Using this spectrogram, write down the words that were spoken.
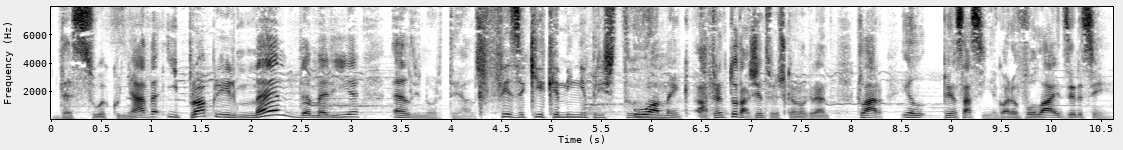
da sua cunhada e própria irmã da Maria, a Leonor Teles. Fez aqui a caminha para isto tudo. O homem, que- à frente de toda a gente, vê um escândalo grande. Claro, ele pensa assim: agora vou lá e dizer assim:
